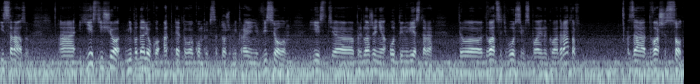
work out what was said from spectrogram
и сразу. А, есть еще неподалеку от этого комплекса, тоже в микрорайоне в Веселом, есть э, предложение от инвестора 28,5 квадратов за 2600.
